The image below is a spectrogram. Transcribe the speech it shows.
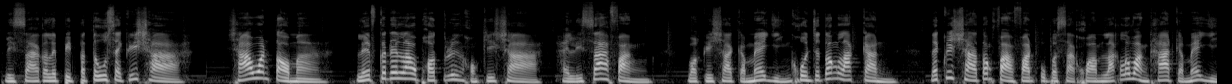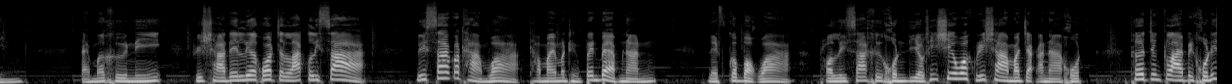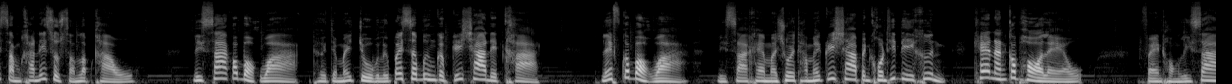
ลิซ่าก็เลยปิดประตูใส่กริชา เช้าวันต่อมา เลฟก็ได้เล่าพอตเรื่องของกริชา ให้ลิซ่าฟัง ว่ากริชากับแม่หญิงควรจะต้องรักกัน และกริชาต้องฝ่าฟันอุปสรรคความรักระหว่างทาสกับแม่หญิง แต่เมื่อคืนนี้กริชาได้เลือกว่าจะรักลิซ่า ลิซ่าก็ถามว่าทำไมมันถึงเป็นแบบนั้น เลฟก็บอกว่าเพราะลิซ่าคือคนเดียวที่เชื่อว่ากริชามาจากอนาคต เธอจึงกลายเป็นคนที่สำคัญที่สุดสำหรับเขา ลิซ่าก็บอกว่าเธอจะไม่จูบหรือไปสะบึมกับกริชาเด็ดขาด เลฟก็บอกว่าลิซ่าแค่มาช่วยทำให้กริชาเป็นคนที่ดีขึ้น แค่นั้นก็พอแล้ว แฟนของลิซ่า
